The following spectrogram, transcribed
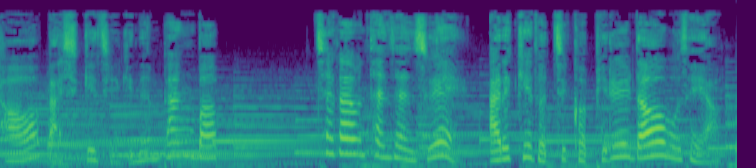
더 맛있게 즐기는 방법. 차가운 탄산수에 아르케 더치 커피를 넣어보세요.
